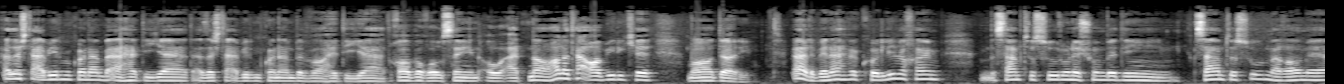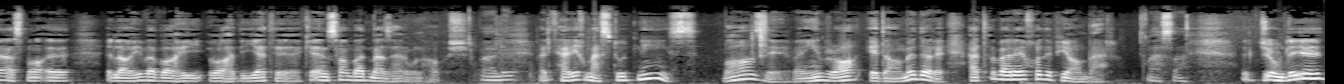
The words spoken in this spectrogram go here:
ازش تعبیر می‌کنم به احدیت ازش تعبیر می‌کنم به واحدیت. قاب قوسین او ادنا. حالا تعابیری که ما داریم. بله به نحو کلی بخوایم سمت و سور رو نشون بدیم. سمت و سور مقام اسماع الهی و واحدیته که انسان باید مظهر اونها باشه. بله. ولی طریق مسدود نیست. بازه و این راه ادامه داره حتی برای خود پیامبر. احسن. جمله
